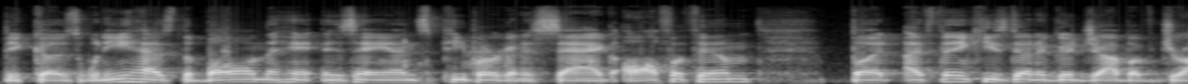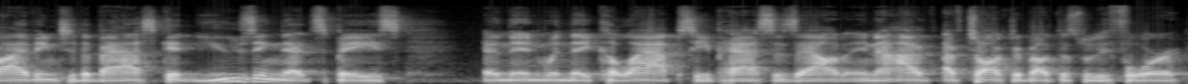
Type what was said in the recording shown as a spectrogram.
because when he has the ball in the ha- his hands, people are going to sag off of him. But I think he's done a good job of driving to the basket, using that space, and then when they collapse, he passes out. And I've, I've talked about this before,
